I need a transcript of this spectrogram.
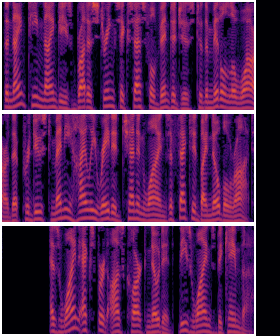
The 1990s brought a string of successful vintages to the Middle Loire that produced many highly rated Chenin wines affected by noble rot. As wine expert Oz Clarke noted, these wines became the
